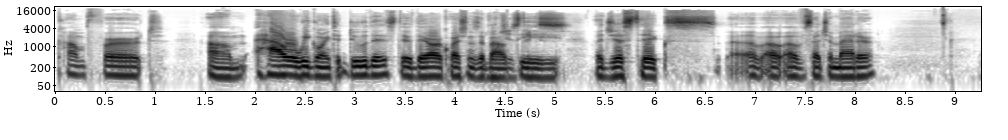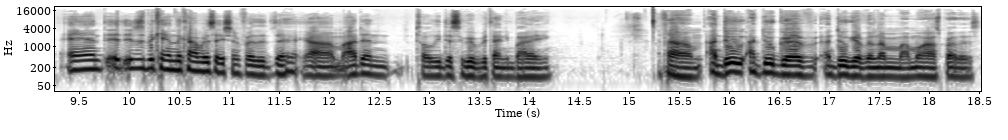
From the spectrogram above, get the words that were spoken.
comfort. Um, how are we going to do this? There, there are questions about logistics. the logistics of, of, of such a matter. And it, it just became the conversation for the day. Um, I didn't totally disagree with anybody. Um, I do, I do give, I do give a number of my Morehouse brothers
